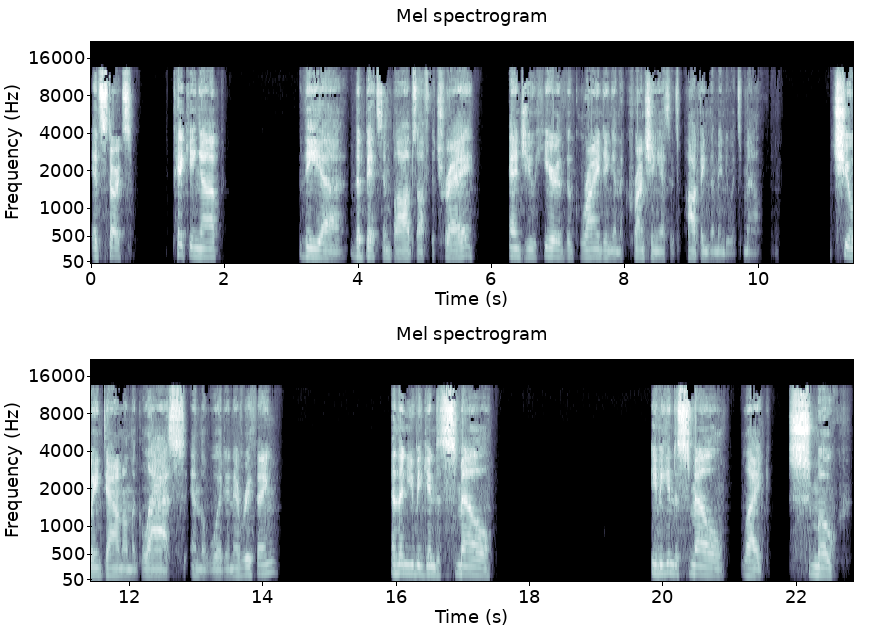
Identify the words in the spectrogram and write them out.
it starts picking up the uh, the bits and bobs off the tray, and you hear the grinding and the crunching as it's popping them into its mouth chewing down on the glass and the wood and everything. And then you begin to smell you begin to smell like smoke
